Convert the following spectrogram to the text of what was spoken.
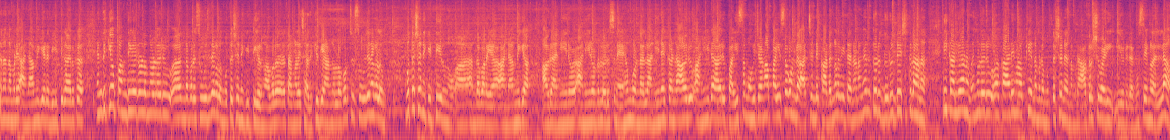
തന്നെ നമ്മുടെ അനാമികയുടെ വീട്ടുകാർക്ക് എന്തൊക്കെയോ പന്തികേടുള്ളെന്നുള്ളൊരു എന്താ പറയുക സൂചനകളും മുത്തശ്ശന് കിട്ടിയിരുന്നു. അവർ തങ്ങളെ ചതിക്കുകയാണെന്നുള്ള കുറച്ച് സൂചനകളും മുത്തശ്ശന് കിട്ടിയിരുന്നു. എന്താ പറയുക അനാമിക ആ ഒരു അനിയനോ അനിയനോടുള്ള ഒരു സ്നേഹം കൊണ്ടല്ല അനിയനെ കണ്ട് ആ ഒരു അനിയുടെ ആ ഒരു പൈസ മോഹിച്ചാണ് ആ പൈസ കൊണ്ട് അച്ഛന്റെ കടങ്ങൾ വീട്ടാനാണ്. അങ്ങനത്തെ ഒരു ദുരുദ്ദേശത്തിലാണ് ഈ കല്യാണം എന്നുള്ളൊരു കാര്യങ്ങളൊക്കെ നമ്മുടെ മുത്തശ്ശന് നമ്മുടെ ആദർശ വഴി ഈ ഒരു രഹസ്യങ്ങളെല്ലാം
